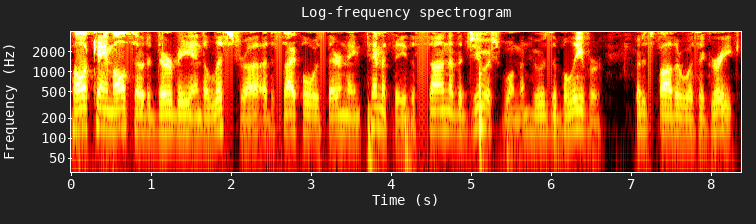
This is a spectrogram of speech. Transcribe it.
Paul came also to Derbe and to Lystra. A disciple was there named Timothy, the son of a Jewish woman who was a believer, but his father was a Greek.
